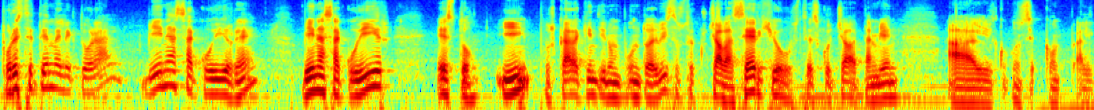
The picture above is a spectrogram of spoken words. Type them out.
por este tema electoral, viene a sacudir, ¿eh? viene a sacudir esto y pues cada quien tiene un punto de vista, usted escuchaba a Sergio, usted escuchaba también al, conse- con- al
